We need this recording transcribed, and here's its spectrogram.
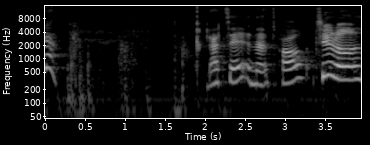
yeah, that's it and that's all. Toodles!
